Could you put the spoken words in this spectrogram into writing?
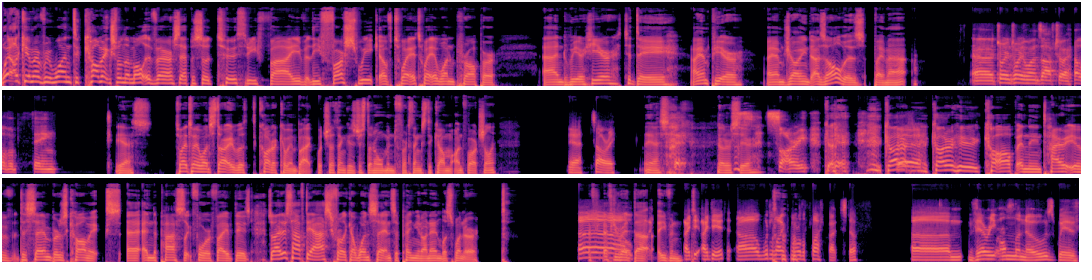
Welcome everyone to Comics from the Multiverse, episode 235, the first week of 2021 proper. And we are here today. I am Peter. I am joined, as always, by Matt. Uh, 2021's off to a hell of a thing. Yes. 2021 started with Connor coming back, which I think is just an omen for things to come, unfortunately. Yeah, sorry. Yes. Connor's here. Sorry. Connor, Uh. Connor, who caught up in the entirety of December's comics uh, in the past like four or five days. So I just have to ask for like a one sentence opinion on Endless Winter. If, if you read Uh, that, even. I did. I did. Uh, would have liked more of the flashback stuff. Um, very on the nose with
